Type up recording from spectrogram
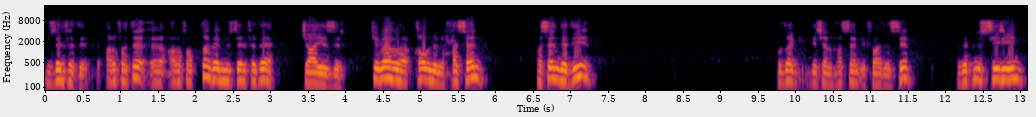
Müzdelife'de Arafate, e, Arafat'ta ve Müzdelife'de caizdir. Ki ve kavlül hasen Hasan dediği burada geçen Hasan ifadesi. Ve Sirin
